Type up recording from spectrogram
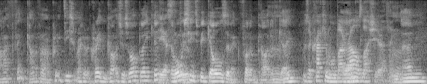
and I think Cardiff have a pretty decent record at Craven Cottage as well, Blakey. Yes, there always do. seems to be goals in a Fulham Cardiff Mhm. game. It was a cracking one by Um, Rouse last year, I think. Mm. Um,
